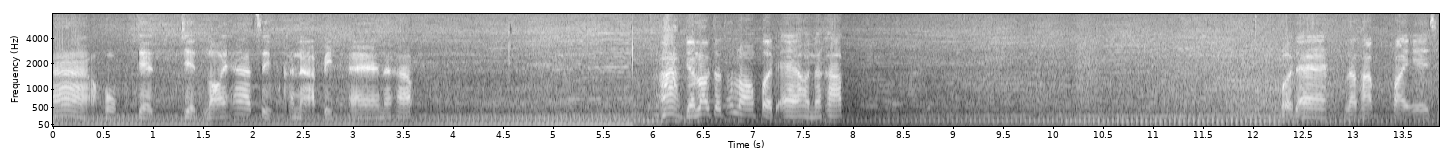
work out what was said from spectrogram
5 6 7 750 ขณะปิดแอร์นะครับ อะเดี๋ยวเราจะทดลองเปิดแอร์ก่อนนะครับ เปิดแอร์แล้วครับไฟ AC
